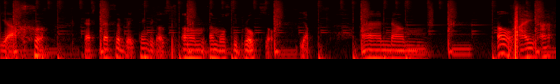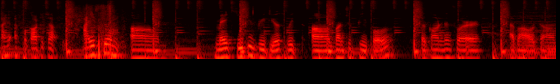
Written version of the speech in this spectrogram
yeah, that's that's a big thing because um, I'm mostly broke. So, yep, and um, oh I, I i forgot to tell. I used to um, make youtube videos with a bunch of people. The contents were about um,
